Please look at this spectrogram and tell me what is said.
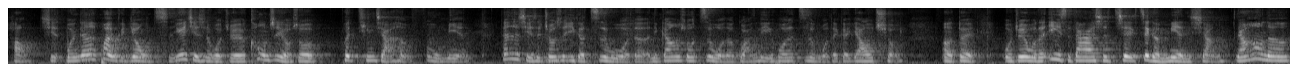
好，其我应该换个用词，因为其实我觉得控制有时候会听起来很负面，但是其实就是一个自我的，你刚刚说自我的管理或者自我的一个要求，呃，对我觉得我的意思大概是这这个面向。然后呢，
